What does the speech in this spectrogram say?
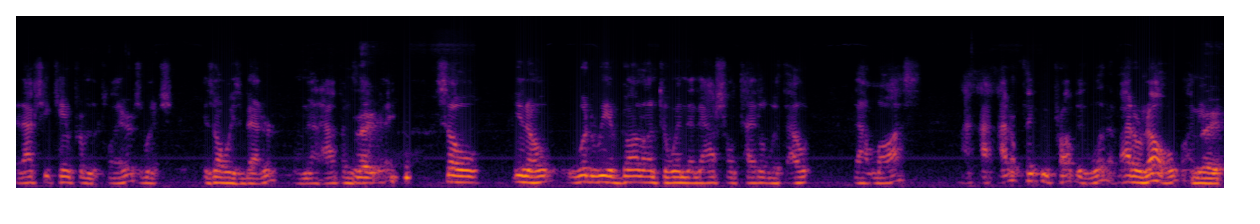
It actually came from the players, which is always better when that happens right. that way. So, you know, would we have gone on to win the national title without that loss? I, I don't think we probably would have. I don't know. I mean, right.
